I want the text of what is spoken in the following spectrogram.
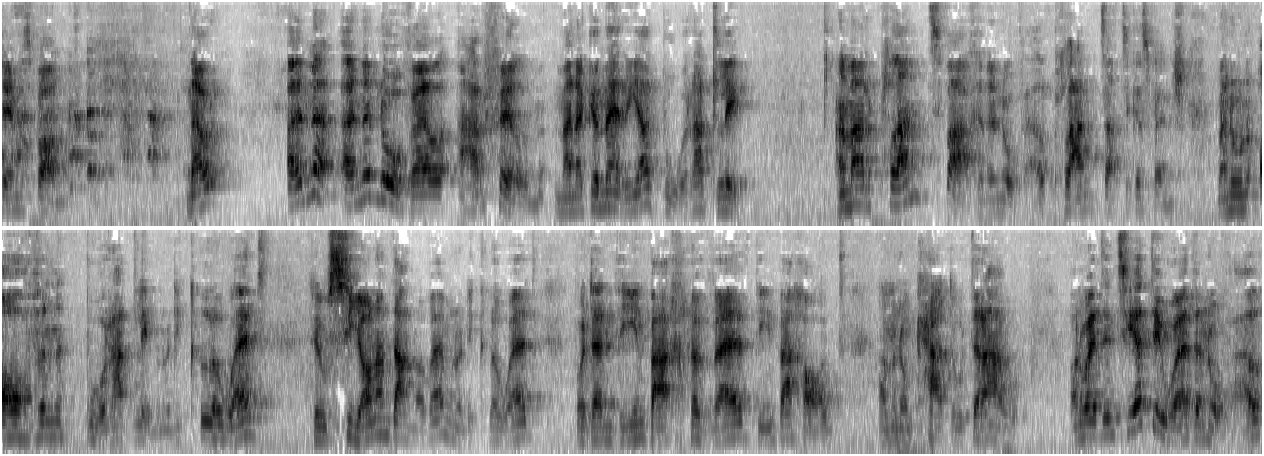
James Bond. Nawr, yn yn y nofel a'r ffilm, mae yna gymeriad bŵr adlu. A mae'r plant fach yn y nofel, plant Atticus Finch, maen nhw'n ofn bŵr adlu. Maen nhw wedi clywed rhyw sion amdano fe, maen nhw wedi clywed bod e'n ddyn bach rhyfedd, dyn bach od, a maen nhw'n cadw draw. Ond wedyn tua diwedd y nofel,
